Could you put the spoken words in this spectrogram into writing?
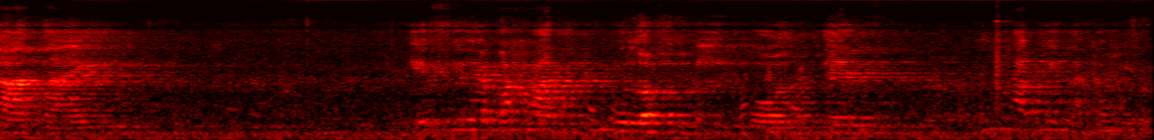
nanay. If you have a handful of people, then happy na.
